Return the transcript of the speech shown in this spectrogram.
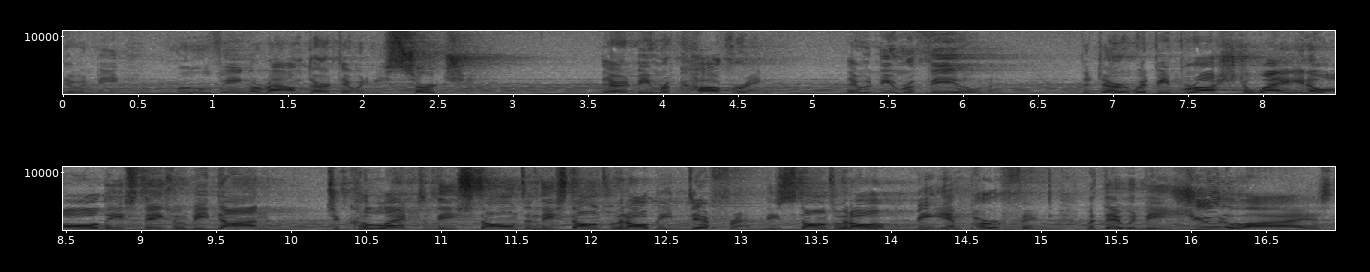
There would be moving around dirt. There would be searching. There would be recovering they would be revealed the dirt would be brushed away. You know, all these things would be done to collect these stones, and these stones would all be different. These stones would all be imperfect, but they would be utilized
